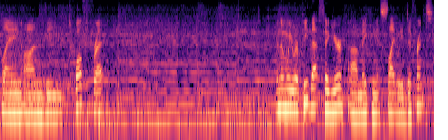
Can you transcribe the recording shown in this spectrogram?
playing on the 12th fret. And then we repeat that figure, uh, making it slightly different.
